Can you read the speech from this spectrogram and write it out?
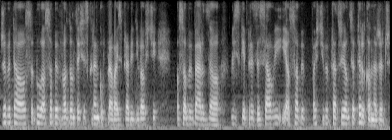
żeby to oso- były osoby wywodzące się z kręgów Prawa i Sprawiedliwości, osoby bardzo bliskie prezesowi i osoby właściwie pracujące tylko na rzecz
